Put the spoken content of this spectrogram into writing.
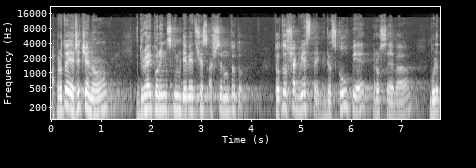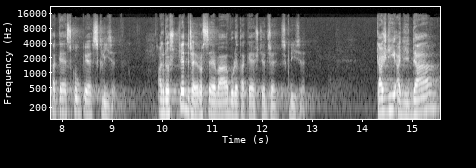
A proto je řečeno v 2. Korinským 9, 6 až 7 toto. Toto však vězte, kdo skoupě rozsévá, bude také skoupě sklízet. A kdo štědře rozsévá, bude také štědře sklízet. Každý ať dá,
